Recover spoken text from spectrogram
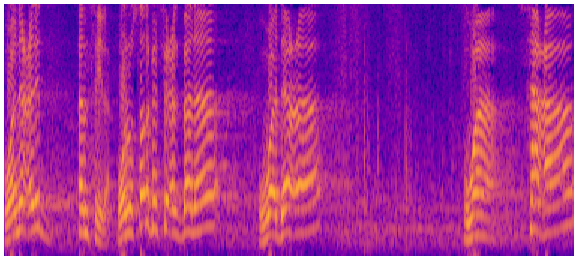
ونعرب أمثلة ونصرف الفعل بنى ودعا وسعى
